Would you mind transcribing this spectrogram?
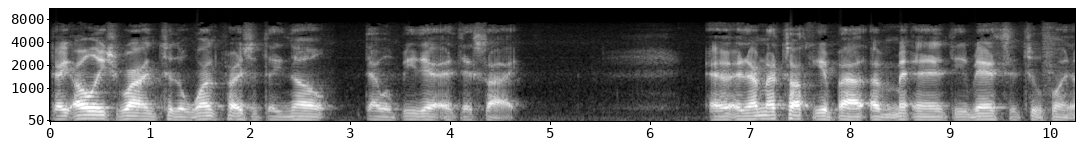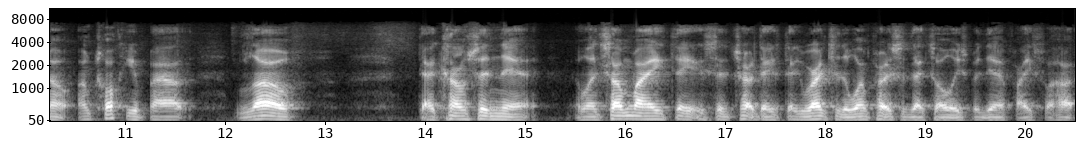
they always run to the one person they know that will be there at their side. Uh, and I'm not talking about uh, the Manson 2.0. I'm talking about love that comes in there. And When somebody is in charge, they, they run to the one person that's always been there, fights for her,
